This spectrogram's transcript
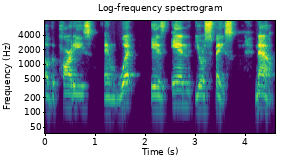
of the parties and what is in your space. Now,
